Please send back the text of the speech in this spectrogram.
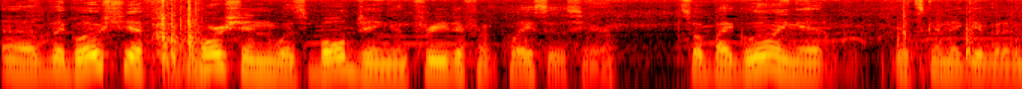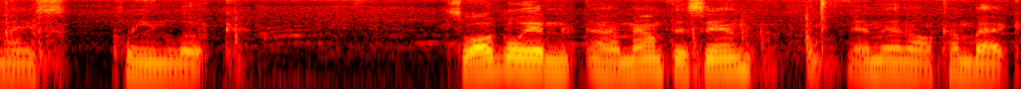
uh, the GlowShift portion was bulging in three different places here. So by gluing it, it's going to give it a nice clean look. So I'll go ahead and uh, mount this in and then I'll come back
